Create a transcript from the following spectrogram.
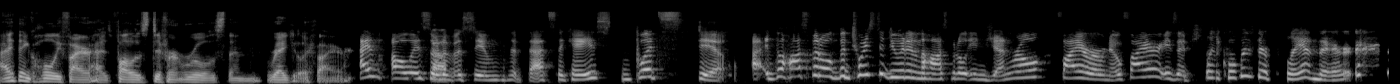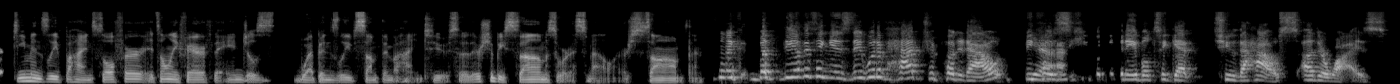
I think holy fire has follows different rules than regular fire. I've always sort Yeah. of assumed that that's the case, but still, I, the hospital, the choice to do it in the hospital in general, fire or no fire, is a Like, what was their plan there? Demons leave behind sulfur. It's only fair if the angels' weapons leave something behind too. So there should be some sort of smell or something. like, but the other thing is they would have had to put it out because Yeah. he wouldn't have been able to get to the house otherwise.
